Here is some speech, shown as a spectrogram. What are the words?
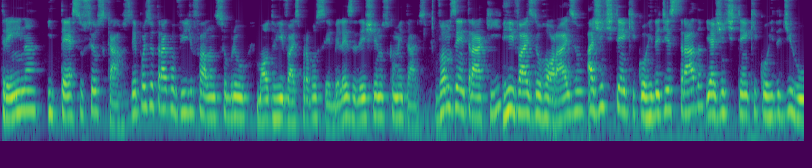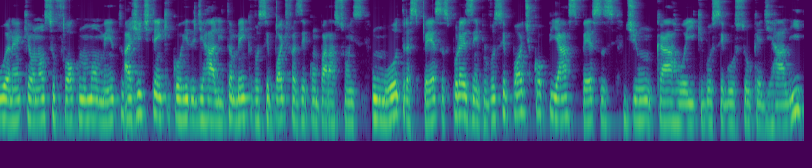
treina e testa os seus carros. Depois eu trago um vídeo falando sobre o modo rivais para você, beleza? Deixe nos comentários. Vamos entrar aqui, rivais do Horizon. A gente tem aqui corrida de estrada e a gente tem aqui corrida de rua, né? Que é o nosso foco no momento. A gente tem aqui corrida de rally também, que você pode fazer comparações com outras peças. Por exemplo, você pode copiar as peças de um carro aí que você gostou que é de rally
